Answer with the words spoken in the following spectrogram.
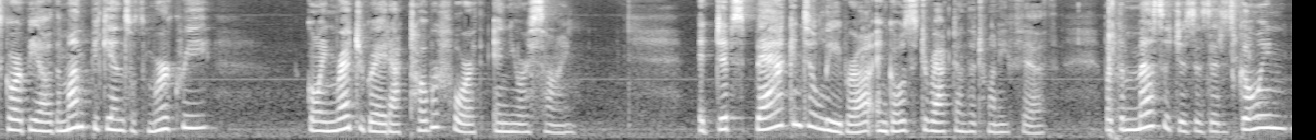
Scorpio, the month begins with Mercury going retrograde October 4th in your sign. It dips back into Libra and goes direct on the 25th. But the message is, is that it's going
